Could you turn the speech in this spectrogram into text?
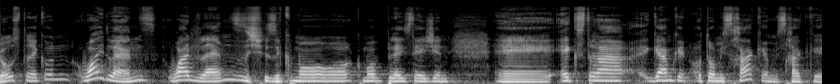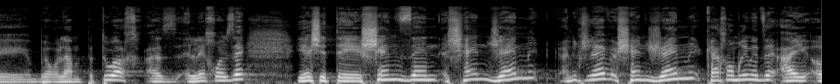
Ghost Recon Wildlands, Wildlands, שזה כמו, כמו פלייסטיישן אקסטרה, גם כן אותו משחק, המשחק אה, בעולם פתוח, אז לכו על זה. יש את אה, Shenzhen, Shenzhen, אני חושב, Shenzhen, ככה אומרים את זה, I.O.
